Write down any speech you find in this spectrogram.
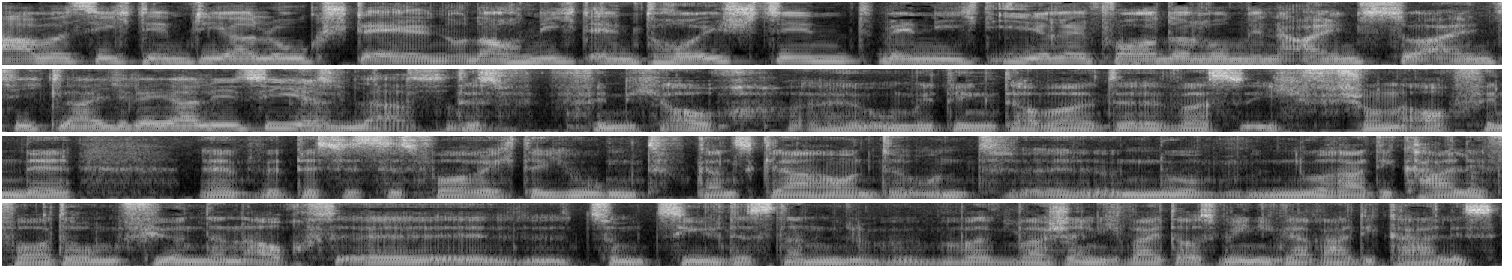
aber sich dem Dialog stellen und auch nicht enttäuscht sind, wenn nicht ihre Forderungen eins zu eins sich gleich realisieren das, lassen. Das finde ich auch äh, unbedingt, aber äh, was ich schon auch finde, äh, das ist das Vorrecht der Jugend, ganz klar. Und, und äh, nur, nur radikale Forderungen führen dann auch äh, zum Ziel, das dann wahrscheinlich weitaus weniger radikal ist.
